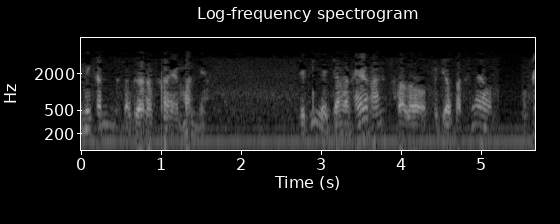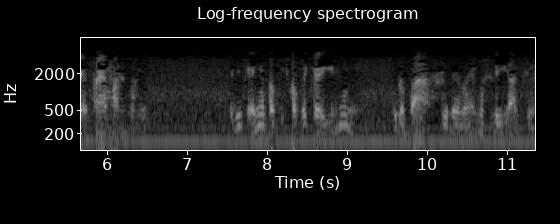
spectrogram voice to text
Ini kan negara preman ya. Jadi ya jangan heran kalau pejabatnya pakai preman begitu. Jadi kayaknya topik-topik kayak gini udah basi deh Mbak, mesti diganti.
